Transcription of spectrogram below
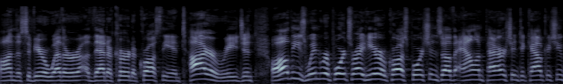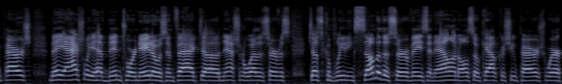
on the severe weather uh, that occurred across the entire region. All these wind reports right here across portions of Allen Parish into Calcasieu Parish may actually have been tornadoes. In fact, uh, National Weather Service just completing some some of the surveys in Allen, also Calcasieu Parish, where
